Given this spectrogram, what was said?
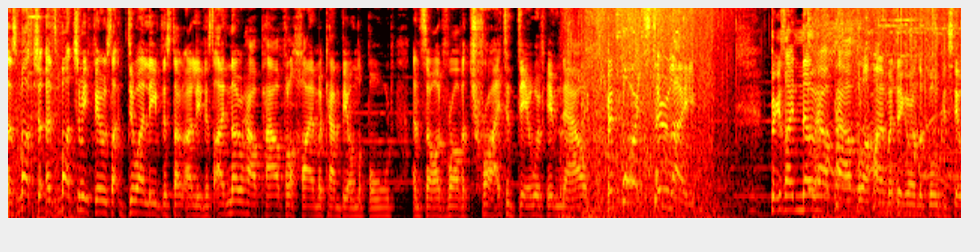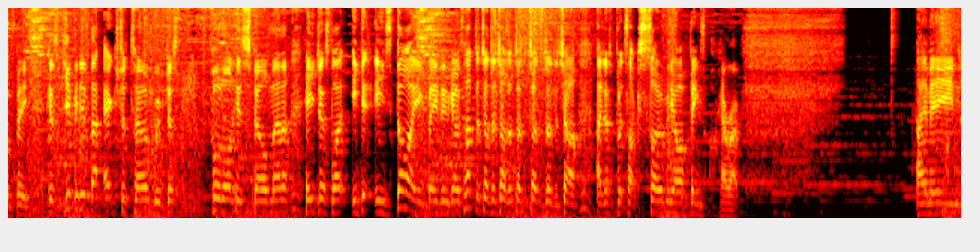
as much as much of me feels like, do I leave this, don't I leave this? I know how powerful a Heimer can be on the board. And so I'd rather try to deal with him now before it's too late. Because I know how powerful a Heimerdinger on the ball can still be. Because giving him that extra turn with just full on his spell mana, he just like, he get, he's dying, but he then goes, ha cha cha cha cha cha cha cha cha cha and just puts like so many other things. Okay, right. I mean,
